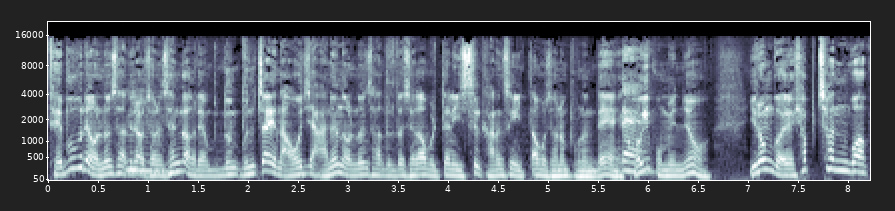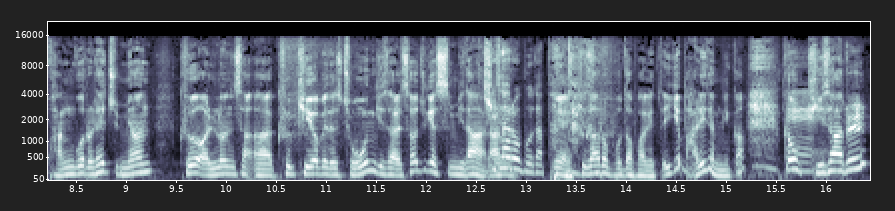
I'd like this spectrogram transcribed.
대부분의 언론사들이라고 음. 저는 생각을 해요. 문- 문자에 나오지 않은 언론사들도 제가 볼 때는 있을 가능성이 있다고 저는 보는데 네. 거기 보면요 이런 거예요. 협찬과 광고를 해주면 그 언론사 아, 그 기업에 대해서 좋은 기사를 써주겠습니다. 기사로 보답한다. 예, 기사로 보답하겠다. 이게 말이 됩니까? 그럼 네. 기사를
